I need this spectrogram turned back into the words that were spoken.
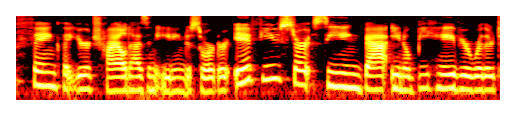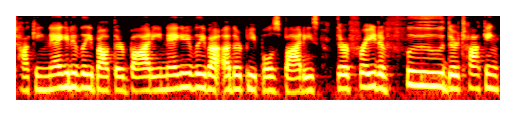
think that your child has an eating disorder, if you start seeing bad, you know, behavior where they're talking negatively about their body, negatively about other people's bodies, they're afraid of food, they're talking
